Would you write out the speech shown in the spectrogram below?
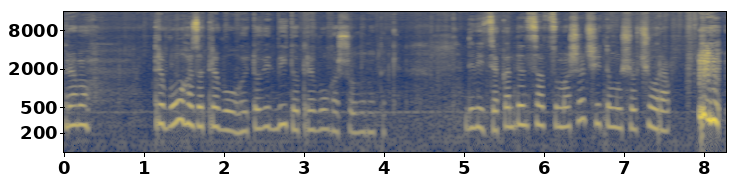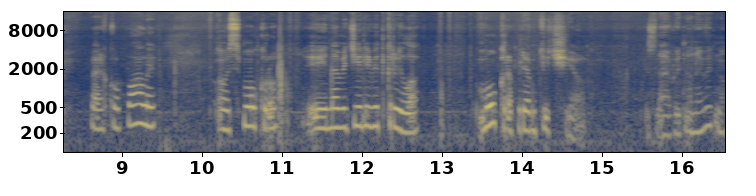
Прямо тривога за тривогою. То відбій, то тривога, що воно таке. Дивіться, конденсат сумасшедший, тому що вчора перекопали ось мокро. І навіть єлі відкрила. Мокра прям тече. Не знаю, видно, не видно.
